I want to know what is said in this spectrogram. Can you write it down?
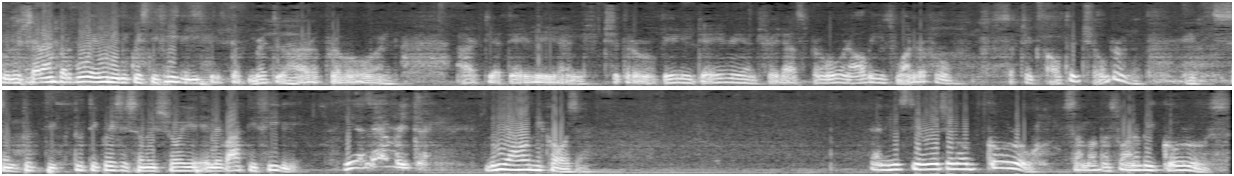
Guru Sharan Prabhu è uno di questi figli. Prabhu and Artya Devi and Chitrarupini Devi and Sridas Prabhu and all these wonderful, such exalted children. E sono tutti, tutti questi sono i suoi elevati figli. He has everything. Lui ha ogni cosa. And he's the original guru. Some of us want to be gurus.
